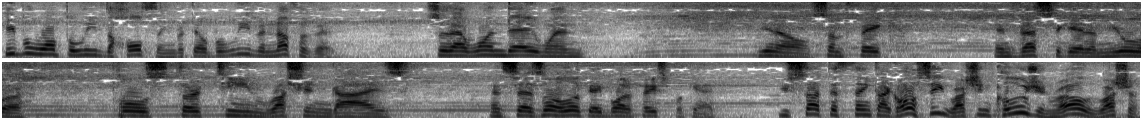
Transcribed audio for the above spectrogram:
people won't believe the whole thing, but they'll believe enough of it so that one day when, you know, some fake investigator, Mueller, pulls 13 Russian guys and says, oh, look, they bought a Facebook ad. You start to think like, oh, see, Russian collusion. well Russia.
